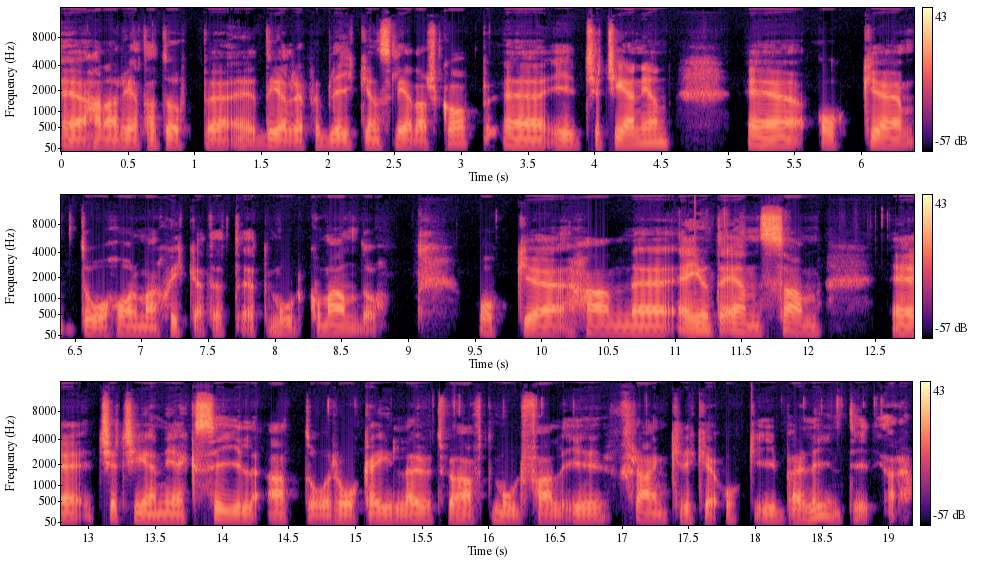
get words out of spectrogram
Eh, han har retat upp eh, delrepublikens ledarskap eh, i Tjetjenien Eh, och eh, då har man skickat ett, ett mordkommando. Och eh, han eh, är ju inte ensam eh, Tjetjen i exil att då råka illa ut. Vi har haft mordfall i Frankrike och i Berlin tidigare.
